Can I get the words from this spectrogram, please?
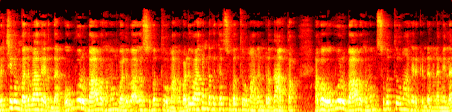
விருச்சிகம் வலுவாக இருந்தால் ஒவ்வொரு பாவகமும் வலுவாக சுபத்துவமாக வலுவாகன்றதுக்கு சுபத்துவமாகன்றது தான் அர்த்தம். அப்போ ஒவ்வொரு பாவகமும் சுபத்துவமாக இருக்கின்ற நிலைமையில்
